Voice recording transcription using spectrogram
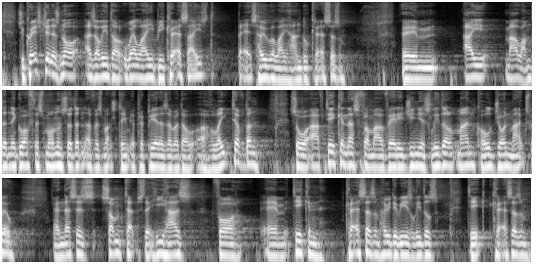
So the question is not, as a leader, will I be criticised? But it's how will I handle criticism? Um, I my alarm didn't go off this morning, so I didn't have as much time to prepare as I would have liked to have done. So I've taken this from a very genius leader man called John Maxwell, and this is some tips that he has for um, taking criticism. How do we as leaders take criticism?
